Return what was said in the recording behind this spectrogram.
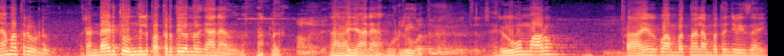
ഞാൻ മാത്രമേ ഉള്ളൂ. രണ്ടായിരത്തി ഒന്നിൽ പത്രത്തിൽ വന്നത് ഞാനാ. അത് ആൾ. ആണല്ലേ? ആ ഞാനാ മുരളി. രൂപം മാറും. പ്രായം ഇപ്പോൾ അമ്പത്തിനാല് അമ്പത്തഞ്ച് വയസ്സായി.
